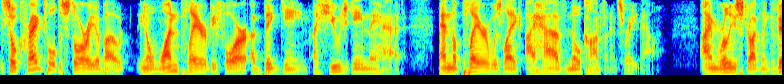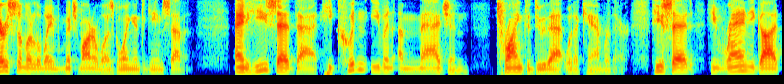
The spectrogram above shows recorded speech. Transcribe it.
So Craig told the story about, you know, one player before a big game, a huge game they had. And the player was like, I have no confidence right now. I'm really struggling. Very similar to the way Mitch Marner was going into game seven. And he said that he couldn't even imagine trying to do that with a camera there. He said he ran, he got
